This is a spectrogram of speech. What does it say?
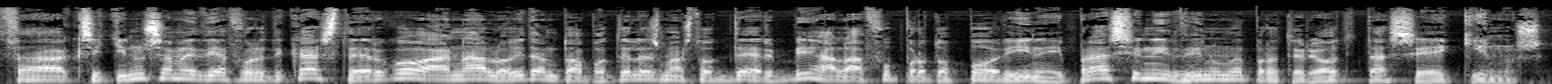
Θα ξεκινούσαμε διαφορετικά στέργο αν άλλο ήταν το αποτέλεσμα στο ντέρμπι, αλλά αφού πρωτοπόροι είναι οι πράσινοι, δίνουμε προτεραιότητα σε εκείνους.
